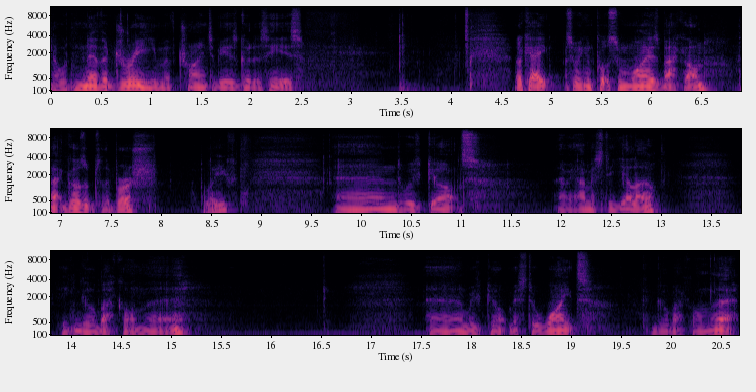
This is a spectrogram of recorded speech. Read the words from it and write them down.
I would never dream of trying to be as good as he is. Okay, so we can put some wires back on. That goes up to the brush, I believe. And we've got, there we are, Mr. Yellow. He can go back on there. And we've got Mr. White, can go back on there.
